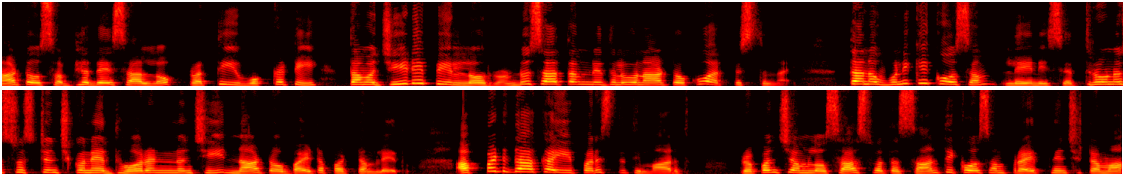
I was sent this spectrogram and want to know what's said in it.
నాటో సభ్య దేశాల్లో ప్రతి ఒక్కటి తమ జీడిపిల్లో రెండు శాతం నిధులు నాటోకు అర్పిస్తున్నాయి. తన ఉనికి కోసం లేని శత్రువును సృష్టించుకునే ధోరణి నుంచి నాటో బయటపడటం లేదు. అప్పటిదాకా ఈ పరిస్థితి మారదు. ప్రపంచంలో శాశ్వత శాంతి కోసం ప్రయత్నించటమా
